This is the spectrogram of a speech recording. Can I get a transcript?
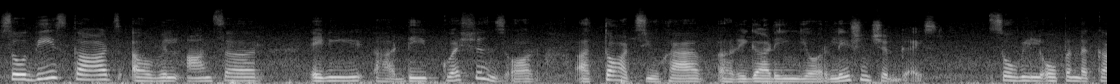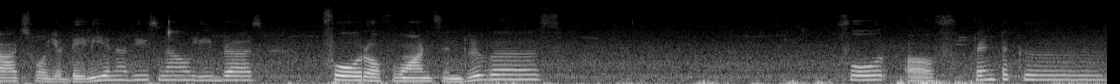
So these cards uh, will answer any uh, deep questions or uh, thoughts you have uh, regarding your relationship guys. So we'll open the cards for your daily energies now libras four of wands in reverse. Four of pentacles.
